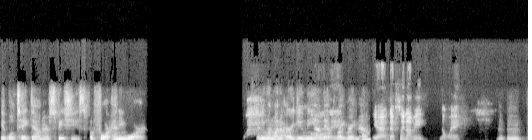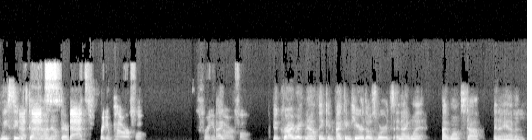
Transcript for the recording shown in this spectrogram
It will take down our species before any war. Anyone want to argue me on that point right now? Yeah, definitely not me. No way. Mm-mm. We see what's going on out there. That's friggin' powerful. Friggin' I- powerful. Could cry right now thinking I can hear those words and I went, I won't stop. And I haven't. Mhm.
